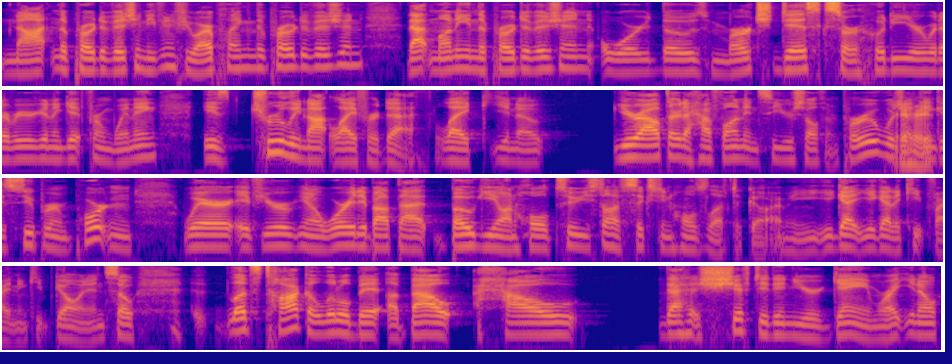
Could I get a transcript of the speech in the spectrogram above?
not in the pro division, even if you are playing in the pro division, that money in the pro division or those merch discs or hoodie or whatever you're going to get from winning is truly not life or death. Like, you know, you're out there to have fun and see yourself improve, which I Mhm. think is super important. Where if you're you know worried about that bogey on hole two, you still have 16 holes left to go. I mean, you got you got to keep fighting and keep going. And so, let's talk a little bit about how that has shifted in your game, right? You know,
